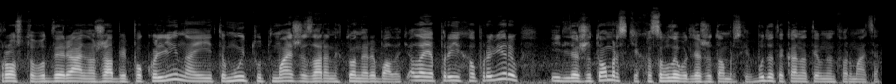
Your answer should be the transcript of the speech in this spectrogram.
просто води реально жабі по коліна, і тому тут майже зараз ніхто не рибалить. Але я приїхав, провірив, і для житомирських, особливо для житомирських, буде така нативна інформація.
